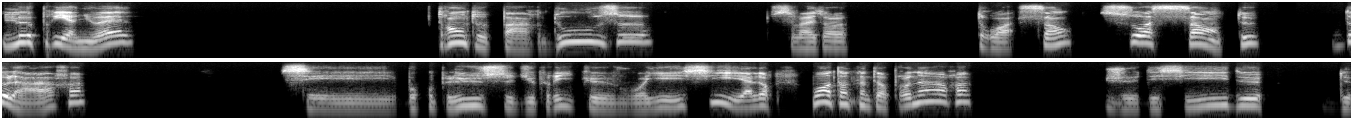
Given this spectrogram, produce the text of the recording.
le prix annuel, 30 par 12, ça va être 360 dollars. C'est beaucoup plus du prix que vous voyez ici. Alors, moi, en tant qu'entrepreneur, je décide de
